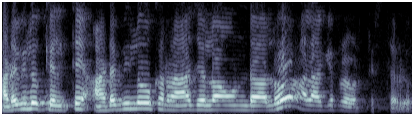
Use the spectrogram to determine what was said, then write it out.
అడవిలోకి వెళ్తే అడవిలో ఒక రాజు ఎలా ఉండాలో అలాగే ప్రవర్తిస్తాడు.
